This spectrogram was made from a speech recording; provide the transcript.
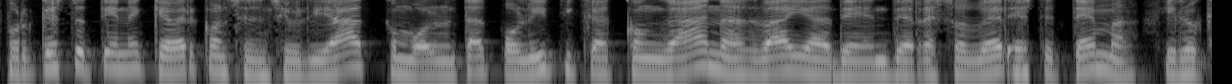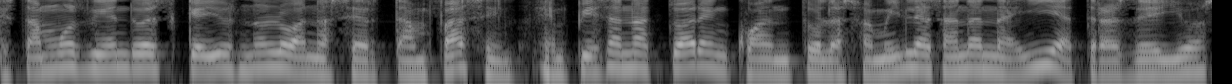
porque esto tiene que ver con sensibilidad, con voluntad política, con ganas, vaya, de, resolver este tema. Y lo que estamos viendo es que ellos no lo van a hacer tan fácil. Empiezan a actuar en cuanto las familias andan ahí atrás de ellos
